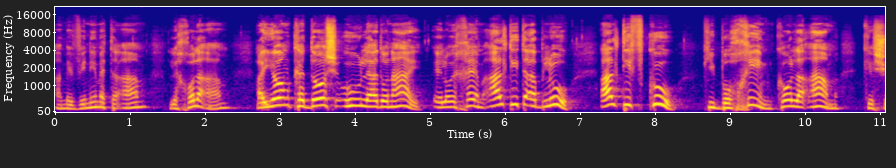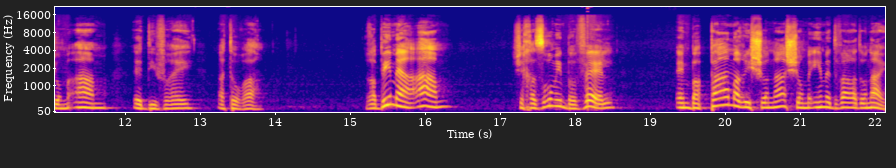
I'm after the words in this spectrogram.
המבינים את העם לכל העם היום קדוש הוא לאדוני אלוהיכם אל תתאבלו אל תבכו כי בוכים כל העם כשומעם את דברי התורה. רבים מהעם שחזרו מבבל הם בפעם הראשונה שומעים את דבר אדוני.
